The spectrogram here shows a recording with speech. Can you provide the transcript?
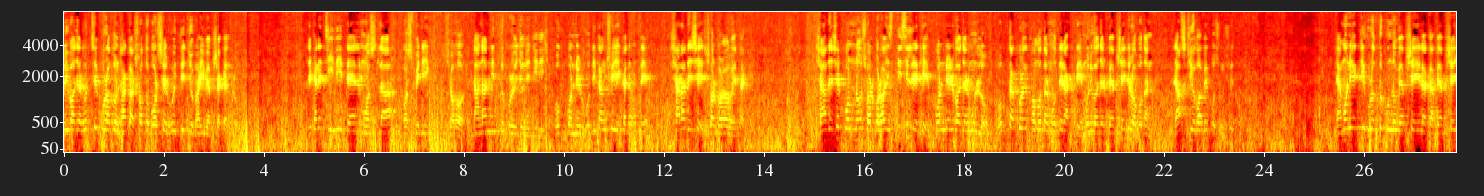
মৌলিবাজার হচ্ছে পুরাতন ঢাকা শত বর্ষের ঐতিহ্যবাহী ব্যবসা কেন্দ্র। যেখানে চিনি, তেল, মশলা, কসমেটিক সহ নানান নিত্য প্রয়োজনীয় জিনিস, ভোগ পণ্যের অধিকাংশই এখানে হতে সারা দেশে সরবরাহ হয়ে থাকে। সারা দেশের পণ্য সরবরাহ স্থিতিশীল রেখে পণ্যের বাজার মূল্য ভোক্তা ক্রয় ক্ষমতার মধ্যে রাখতে মৌলিবাজার ব্যবসায়ীদের অবদান রাষ্ট্রীয়ভাবে প্রশংসিত। এমনই একটি গুরুত্বপূর্ণ ব্যবসায়ী এলাকা, ব্যবসায়ী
